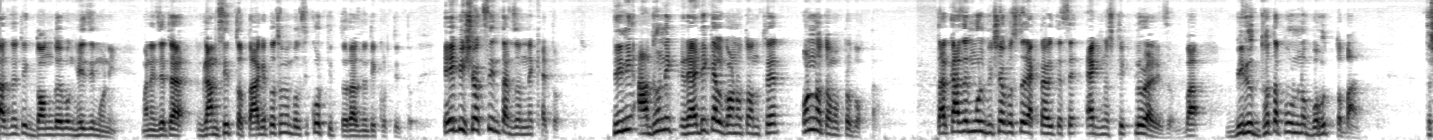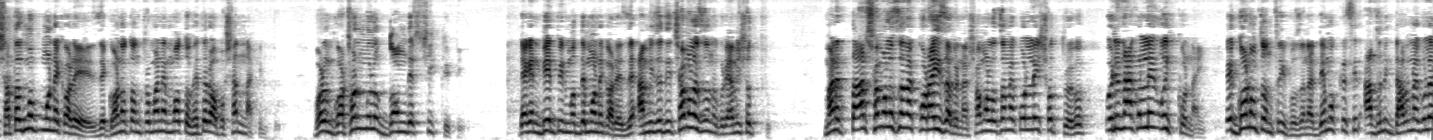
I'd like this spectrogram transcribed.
রাজনৈতিক দ্বন্দ্ব এবং হেজিমনি মানে যেটা গ্রামসির তত্ত্ব আগে প্রথমে বলছি কর্তৃত্ব, রাজনৈতিক কর্তৃত্ব। এই বিষয়ক চিন্তার জন্য খ্যাত। তিনি আধুনিক র্যাডিক্যাল গণতন্ত্রের অন্যতম প্রবক্তা। তার কাজের মূল বিষয়বস্তুর একটা হইতেছে অ্যাগনোস্টিক প্লুরালিজম বা বিরুদ্ধতাপূর্ণ বহুত্ববাদ। তো সাতালমুখ মনে করে যে গণতন্ত্র মানে মতভেদের অবসান না কিন্তু, বরং গঠনমূলক দ্বন্দ্বের স্বীকৃতি। দেখেন বিএনপির মধ্যে মনে করে যে আমি যদি সমালোচনা করি, আমি শত্রু। মানে তার সমালোচনা করাই যাবে না, সমালোচনা করলেই শত্রু এবং ওইটা না করলে ঐক্য নাই। এই গণতন্ত্রই বোঝে না ডেমোক্রেসির আধুনিক ধারণাগুলো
